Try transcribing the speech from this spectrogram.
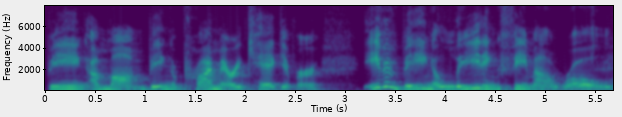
being a mom, being a primary caregiver, even being a leading female role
